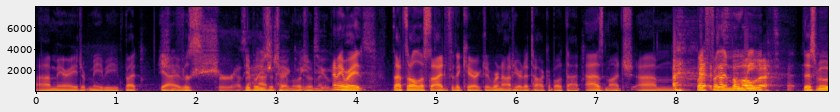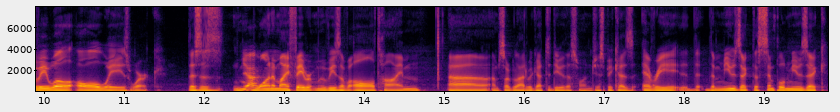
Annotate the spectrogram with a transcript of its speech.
uh, married, or maybe. But yeah, She it was sure has a people use the term legitimate. Anyway, that's all aside for the character. We're not here to talk about that as much. Um, but for the Just a little movie, this movie will always work. This is Yeah. one of my favorite movies of all time. Uh, I'm so glad we got to do this one, just because every the, the music, the simple music,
